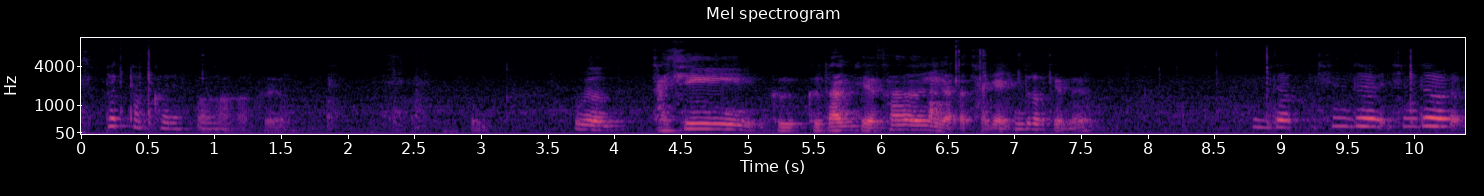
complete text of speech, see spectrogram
스펙타클했어요. 아, 그래요? 그러면 자신, 그, 그 당시에 상황이 갖다 자기가 힘들었겠네요? 힘들, 힘들, 힘들,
